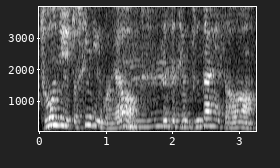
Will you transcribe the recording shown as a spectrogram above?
좋은 일이 또 생긴 거예요. 음. 그래서 지금 분당에서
